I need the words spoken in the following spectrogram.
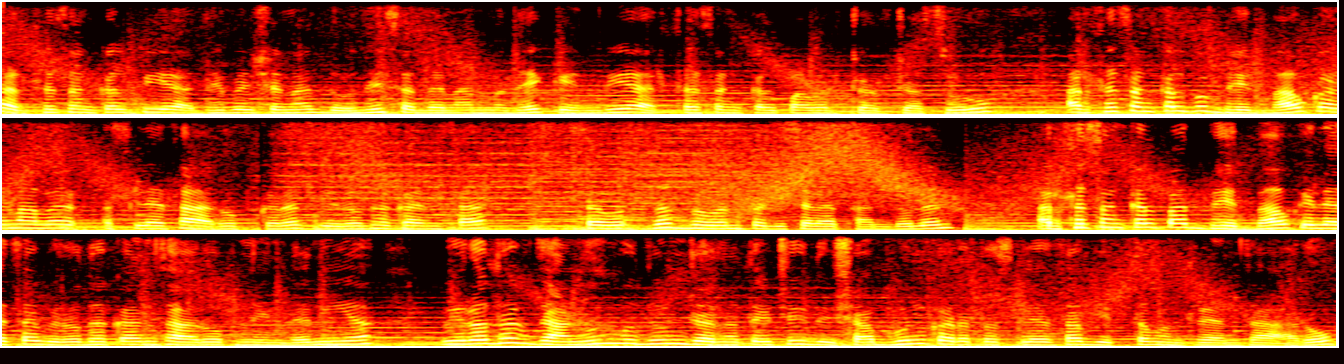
अर्थसंकल्पीय अधिवेशनात दोन्ही सदनांमध्ये केंद्रीय अर्थसंकल्पावर चर्चा सुरू. अर्थसंकल्प भेदभाव करणारा असल्याचा आरोप करत विरोधकांचा संसद भवन परिसरात आंदोलन. अर्थसंकल्पात भेदभाव केल्याचा विरोधकांचा आरोप निंदनीय. विरोधक जाणून बुजून जनतेची दिशाभूल करत असल्याचा वित्तमंत्र्यांचा आरोप.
